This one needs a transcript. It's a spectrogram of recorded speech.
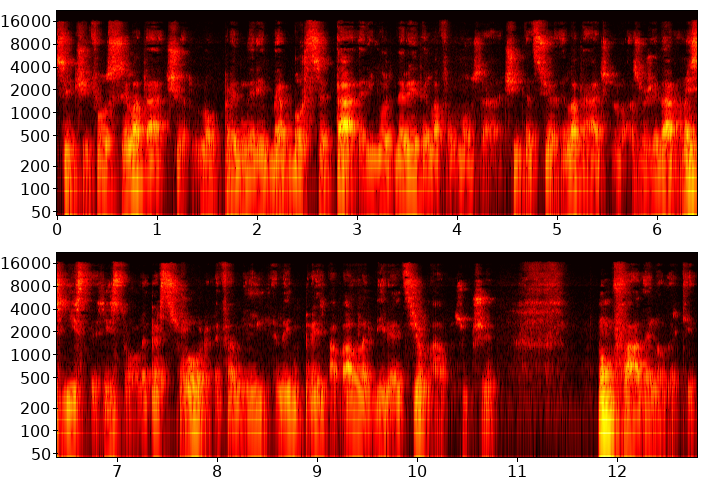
se ci fosse la Thatcher lo prenderebbe a borsettate. Ricorderete la famosa citazione della Thatcher, la società non esiste, esistono le persone, le famiglie, le imprese, ma palla a dire Ezio Mauro, succede. Non fatelo perché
